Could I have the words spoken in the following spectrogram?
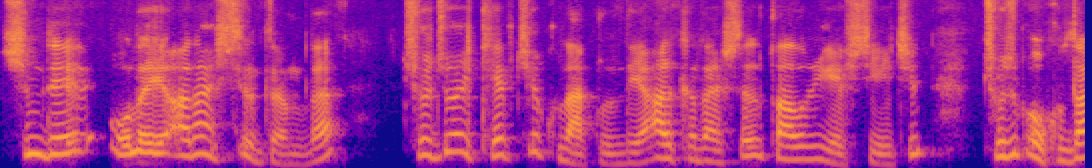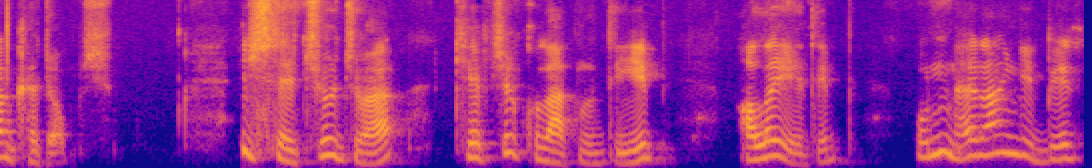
Şimdi olayı araştırdığımda çocuğa kepçe kulaklı diye arkadaşları dalga geçtiği için çocuk okuldan kaçırmış. İşte çocuğa kepçe kulaklı deyip alay edip onun herhangi bir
